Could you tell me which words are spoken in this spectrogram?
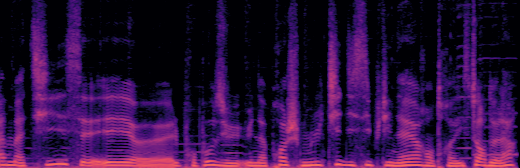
à Matisse et euh, elle propose une approche multidisciplinaire entre histoire de l'art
